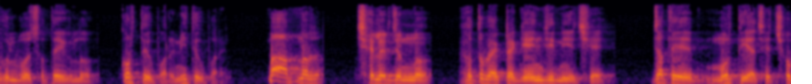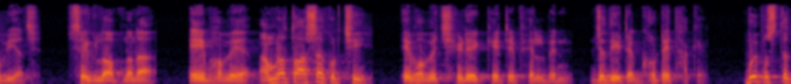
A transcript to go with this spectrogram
ভুলবশত এগুলো করতেও পারে, নিতেও পারে। বা আপনার ছেলের জন্য হয়তো একটা গেঞ্জি নিয়েছে, যাতে মূর্তি আছে, ছবি আছে, সেগুলো আপনারা এইভাবে আমরা তো আশা করছি, এভাবে ছিঁড়ে কেটে ফেলবেন, যদি এটা ঘটে থাকে। বই পুস্তক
